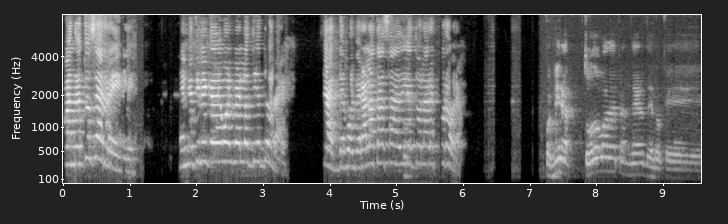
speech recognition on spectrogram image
cuando esto se arregle, él me tiene que devolver los 10 dólares, o sea, devolverá la tasa de 10 dólares por hora. Pues mira, todo va a depender de lo que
